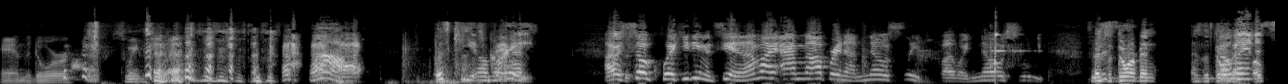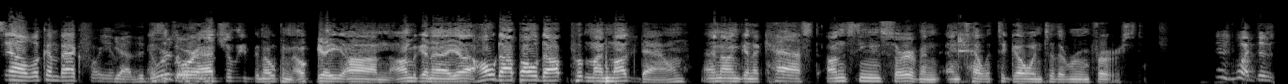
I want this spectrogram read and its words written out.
and the door swings shut. Wow. This key is Oh, man. great. I was so quick, you didn't even see it. And I'm I'm operating on no sleep. By the way, no sleep. So Has the door been? Has the door Go been? lay in open? cell. We'll come back for you. yeah, the Has the door open. actually been open? Okay, um, I'm gonna uh, hold up, hold up, put my mug down, and I'm gonna cast Unseen Servant and tell it to go into the room first. There's what? There's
